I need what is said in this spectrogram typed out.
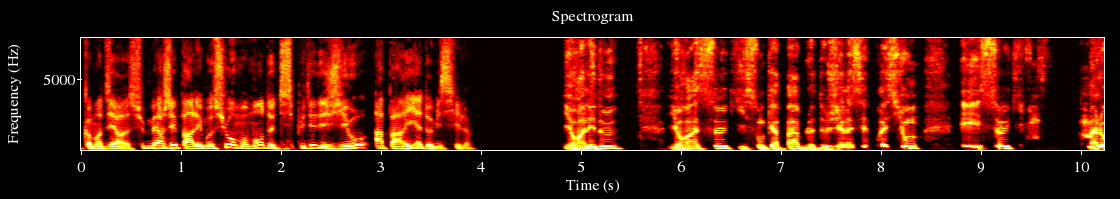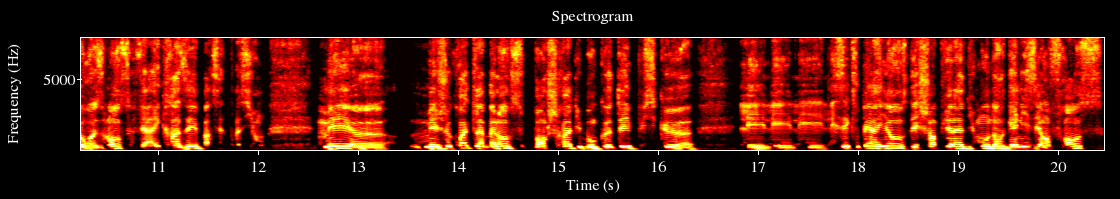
comment dire, submergé par l'émotion au moment de disputer des JO à Paris à domicile? Il y aura les deux. Il y aura ceux qui sont capables de gérer cette pression et ceux qui vont malheureusement se faire écraser par cette pression. Mais euh, mais je crois que la balance penchera du bon côté puisque les, les, les, les expériences des championnats du monde organisés en France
